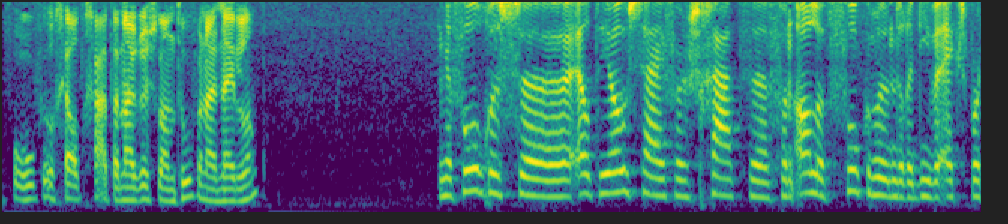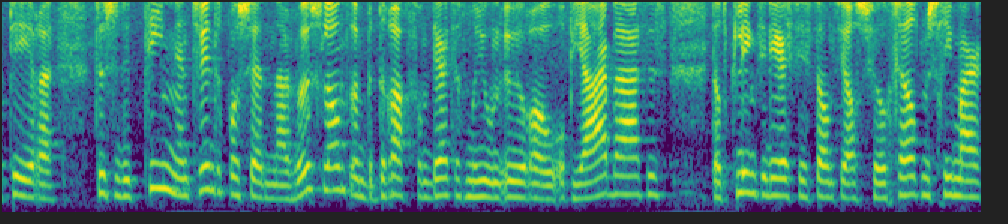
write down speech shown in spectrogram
Voor hoeveel geld gaat er naar Rusland toe vanuit Nederland? Volgens uh, LTO-cijfers gaat uh, van alle fokrunderen die we exporteren... tussen de 10 en 20 procent naar Rusland. Een bedrag van 30 miljoen euro op jaarbasis. Dat klinkt in eerste instantie als veel geld misschien... maar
